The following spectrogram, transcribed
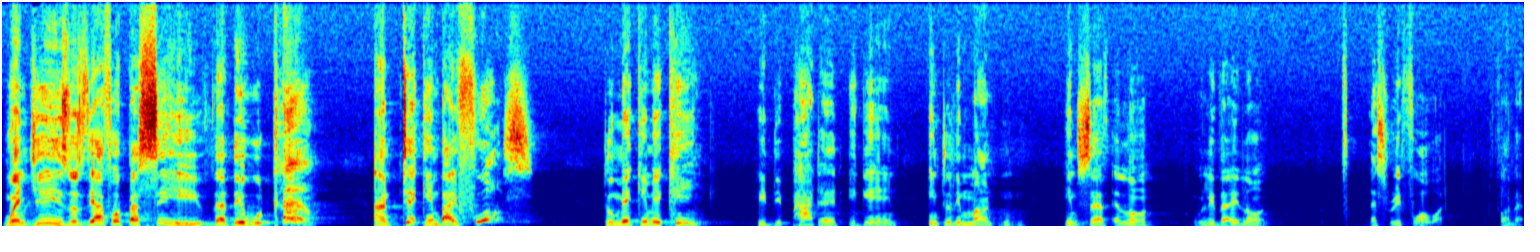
When Jesus therefore perceived that they would come and take him by force to make him a king, he departed again into the mountain himself alone. We leave that alone. Let's read forward further.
